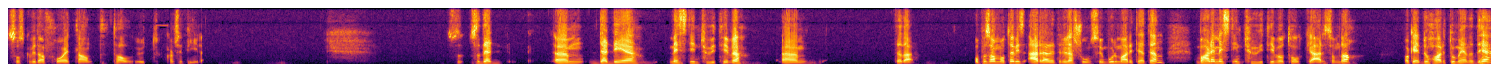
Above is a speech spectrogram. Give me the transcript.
så skal vi da få et eller annet tall ut. Kanskje fire. Så, så det, er, um, det, er, det mest intuitive, det der. Og på samme måte, Hvis R er et relasjonssymbol med aritet N, hva er det mest intuitive å tolke R som da? Ok, Du har et domene D,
